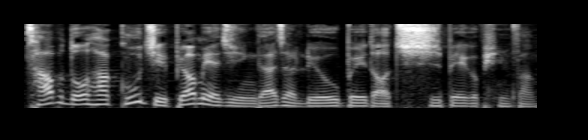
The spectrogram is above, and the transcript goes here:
差不多它估计表面积应该在六百到七百个平方，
